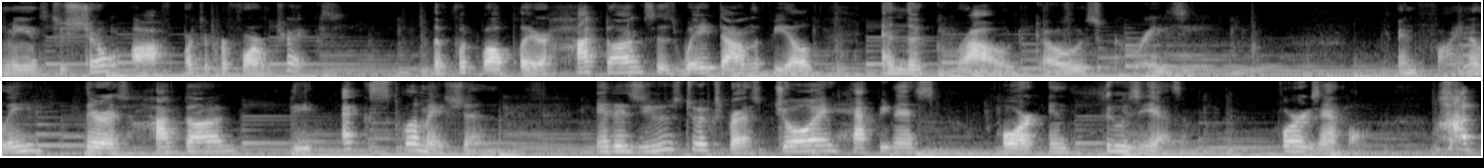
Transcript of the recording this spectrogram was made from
means to show off or to perform tricks. The football player hot dogs his way down the field and the crowd goes crazy. And finally, there is hot dog, the exclamation. It is used to express joy, happiness, or enthusiasm. For example, hot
